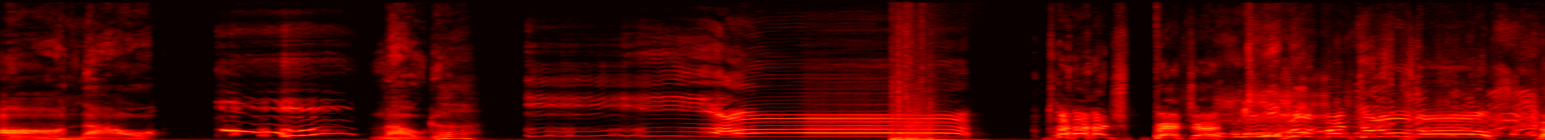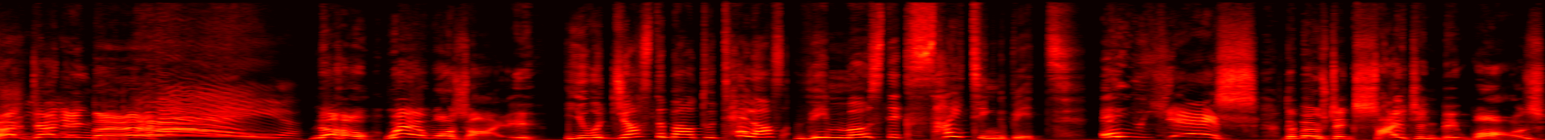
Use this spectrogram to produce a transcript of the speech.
ah now. Louder. That's better! Not back to normal! But getting there! Now, where was I? You were just about to tell us the most exciting bit. Oh, yes! The most exciting bit was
